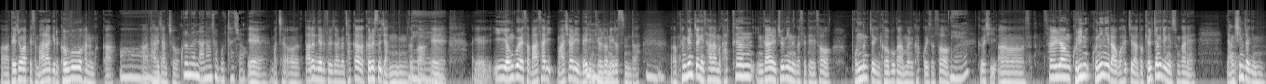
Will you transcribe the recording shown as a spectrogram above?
어, 대중 앞에서 말하기를 거부하는 것과 어, 아, 다르지 않죠. 그러면 아나운서를 못하죠. 예, 마찬 어, 다른 예를 들자면 작가가 글을 쓰지 않는 것과 네. 예. 예, 이 연구에서 마살이, 마셜이 내린 음. 결론은 이렇습니다. 음. 어, 평균적인 사람은 같은 인간을 죽이는 것에 대해서 본능적인 거부감을 갖고 있어서 네. 그것이 어, 설령 군인, 군인이라고 할지라도 결정적인 순간에 양심적인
